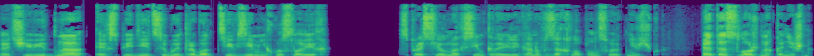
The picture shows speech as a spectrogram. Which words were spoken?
Очевидно, экспедиция будет работать и в зимних условиях, — спросил Максим, когда Великанов захлопнул свою книжечку. — Это сложно, конечно,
